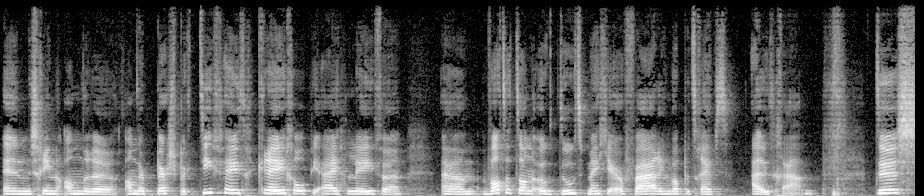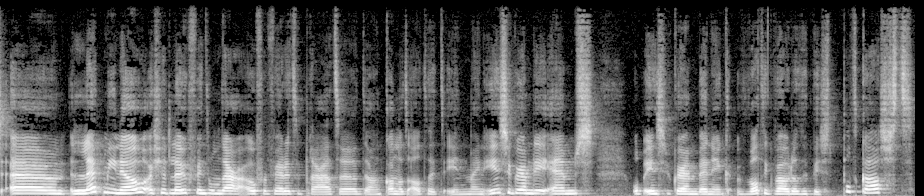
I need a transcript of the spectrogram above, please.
En misschien een andere, ander perspectief heeft gekregen op je eigen leven. Um, wat het dan ook doet met je ervaring wat betreft uitgaan. Dus um, let me know als je het leuk vindt om daarover verder te praten. Dan kan dat altijd in mijn Instagram DM's. Op Instagram ben ik wat ik wou dat ik wist podcast.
